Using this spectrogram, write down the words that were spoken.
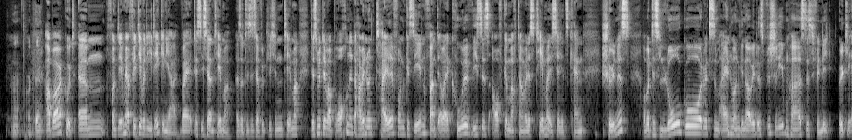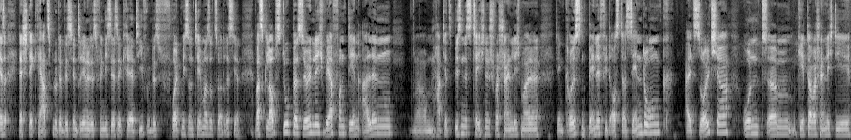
okay. Aber gut, ähm, von dem her finde ich aber die Idee genial, weil das ist ja ein Thema. Also das ist ja wirklich ein Thema. Das mit dem Erbrochenen, da habe ich nur einen Teil von gesehen, fand aber cool, wie sie es aufgemacht haben, weil das Thema ist ja jetzt kein schönes, aber das Logo mit diesem Einhorn, genau wie du es beschrieben hast, das finde ich wirklich, also da steckt Herzblut ein bisschen drin und das finde ich sehr, sehr kreativ und das freut mich, so ein Thema so zu adressieren. Was glaubst du persönlich, wer von den allen ähm, hat jetzt businesstechnisch wahrscheinlich mal den größten Benefit aus der Sendung als solcher und ähm, geht da wahrscheinlich die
